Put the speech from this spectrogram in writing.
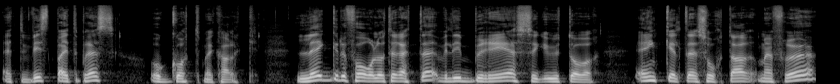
et visst beitepress og godt med kalk. Legger du forholdene til rette, vil de bre seg utover. Enkelte sorter med frø,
